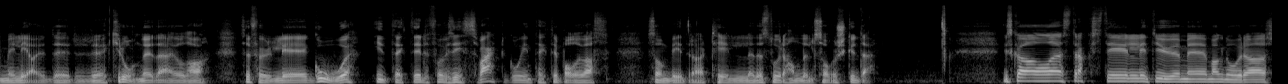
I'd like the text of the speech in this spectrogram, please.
milliarder kroner. Det er jo da selvfølgelig gode inntekter, får vi si svært gode inntekter på olje og gass, som bidrar til det store handelsoverskuddet. Vi skal straks til intervjuet med Magnoras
